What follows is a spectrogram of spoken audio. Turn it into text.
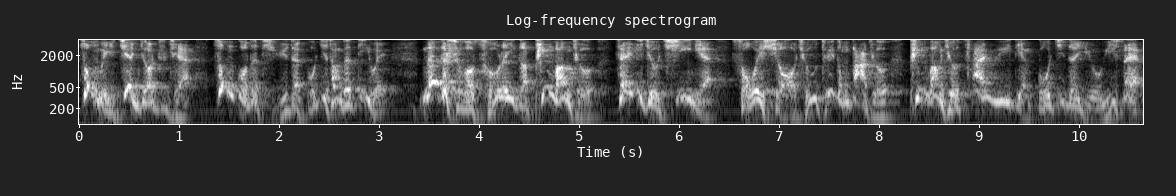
中美建交之前，中国的体育在国际上的地位。那个时候，除了一个乒乓球，在一九七一年所谓小球推动大球，乒乓球参与一点国际的友谊赛、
